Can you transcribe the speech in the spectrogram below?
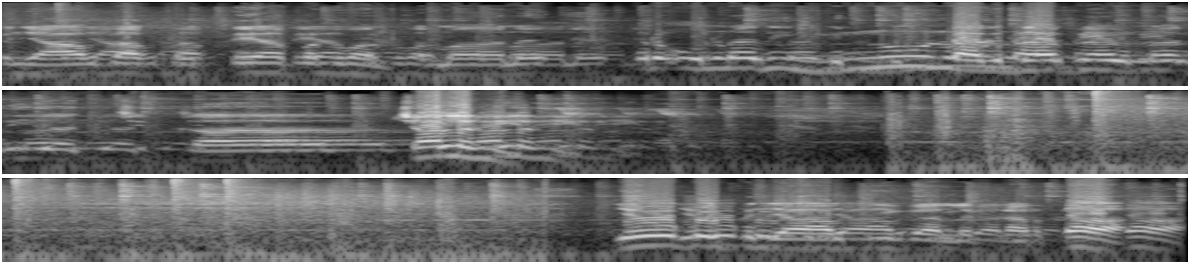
ਪੰਜਾਬ ਦਾ ਪੁੱਤਿਆ ਭਗਵੰਤ ਮਾਨ, ਪਰ ਉਹਨਾਂ ਦੀ ਮੈਨੂੰ ਲੱਗਦਾ ਵੀ ਉਹਨਾਂ ਦੀ ਚੱਲ ਨਹੀਂ ਜੇ ਉਹ ਕੋਈ ਪੰਜਾਬ ਦੀ ਗੱਲ ਕਰਦਾ,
